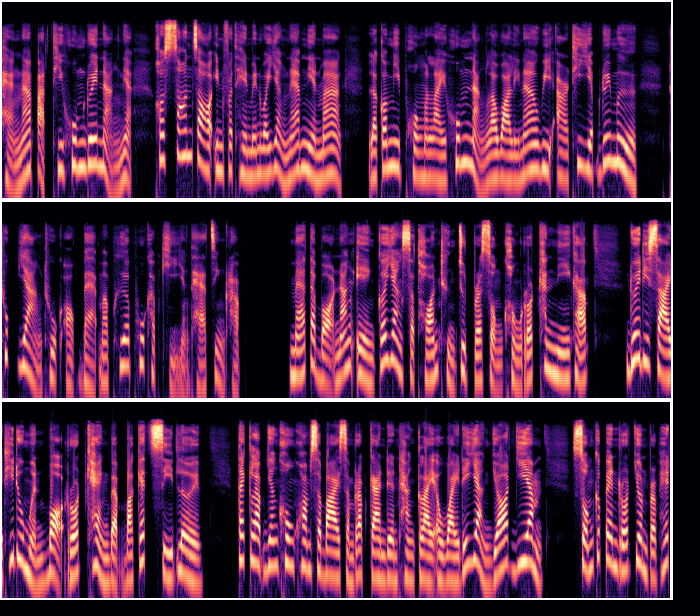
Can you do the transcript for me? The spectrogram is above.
ผงหน้าปัดที่หุ้มด้วยหนังเนี่ยเขาซ่อนจออินโฟเทนเมนต์ไว้อย่างแนบเนียนมาก แล้วก็มีพวงมาลัยหุ้มหนังลาวาลิน่า VR ที่เย็บด้วยมือ ทุกอย่างถูกออกแบบมาเพื่อผู้ขับขี่อย่างแท้จริงครับ แม้แต่เบาะนั่งเองก็ยังสะท้อนถึงจุดประสงค์ของรถคันนี้ครับ ด้วยดีไซน์ที่ดูเหมือนเบาะรถแข่งแบบบักเก็ตซีทเลย แต่กลับยังคงความสบายสำหรับการเดินทางไกลเอาไว้ได้อย่างยอดเยี่ยม สมกับเป็นรถยนต์ประเภท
